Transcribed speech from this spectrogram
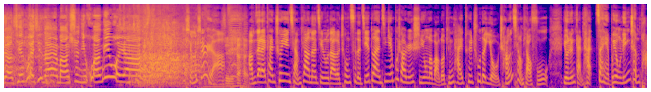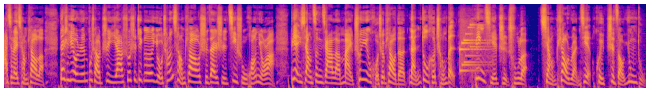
两千块钱的爱马仕，你还给我呀！什么事儿 啊？好，我们再来看春运抢票呢，进入到了冲刺的阶段。今年不少人使用了网络平台推出的有偿抢票服务，有人感叹再也不用凌晨爬起来抢票了，但是也有人不少质疑啊，说是这个有偿抢票实在是技术黄牛啊，变相增加了买春运火车票的难度和成本，并且指出了抢票软件会制造拥堵，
